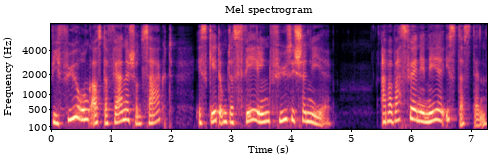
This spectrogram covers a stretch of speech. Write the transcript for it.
Wie Führung aus der Ferne schon sagt, es geht um das Fehlen physischer Nähe. Aber was für eine Nähe ist das denn?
